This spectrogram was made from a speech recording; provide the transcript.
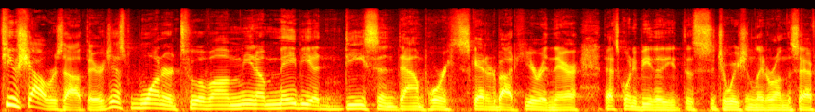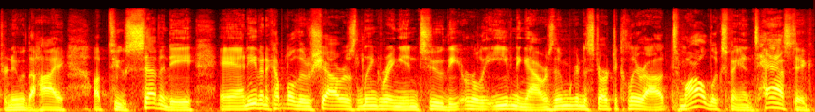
few showers out there, just one or two of them, you know, maybe a decent downpour scattered about here and there. That's going to be the, the situation later on this afternoon with the high up to 70 and even a couple of those showers lingering into the early evening hours. Then we're going to start to clear out. Tomorrow looks fantastic.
